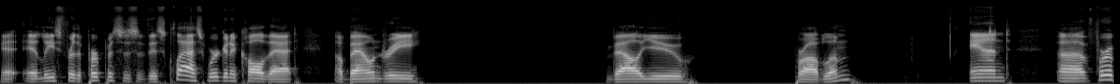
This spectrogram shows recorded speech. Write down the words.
at least for the purposes of this class, we're going to call that a boundary value problem. And uh, for a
